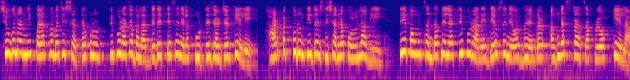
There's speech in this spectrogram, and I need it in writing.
शिवगणांनी पराक्रमाची शर्त करून त्रिपुराच्या बलाढ्य दैत्य सेनेला पुरते जर्जर केले. हाडपट करून ती दश दिशांना पळू लागली. ते पाहून संतापलेल्या त्रिपुराने देवसेनेवर भयंकर अग्न्यास्त्राचा प्रयोग केला.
